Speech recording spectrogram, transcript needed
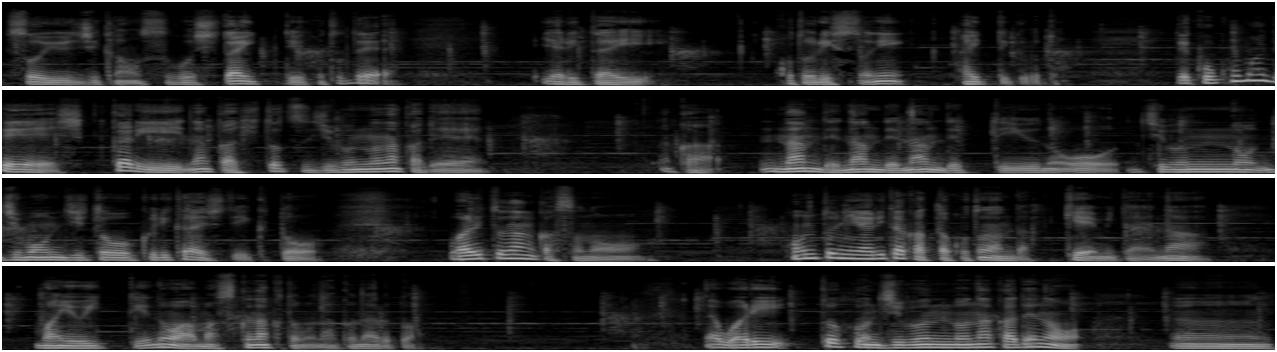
そういう時間を過ごしたいっていうことで、やりたいことリストに入ってくると。で、ここまでしっかりなんか一つ自分の中で、なんか、なんでなんでなんでっていうのを自分の自問自答を繰り返していくと、割となんかその、本当にやりたかったことなんだっけ？みたいな迷いっていうのは、まあ少なくともなくなると。割とこの自分の中での、うん、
